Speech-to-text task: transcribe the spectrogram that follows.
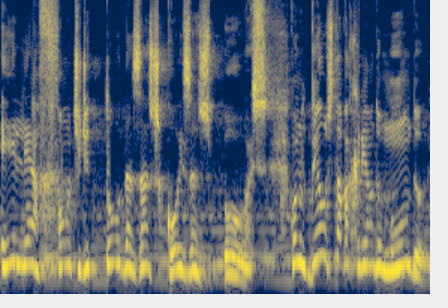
Ele é a fonte de todas as coisas boas. Quando Deus estava criando o mundo,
